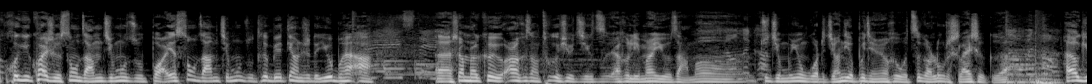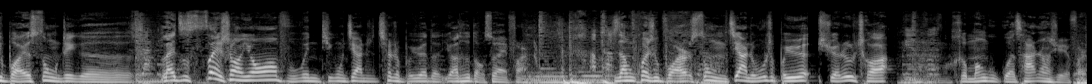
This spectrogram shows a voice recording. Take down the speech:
会给快手送咱们节目组榜一送咱们节目组特别定制的 U 盘啊。呃，上面刻有“二和尚脱口秀”几个字，然后里面有咱们做节目用过的经典背景乐和我自个儿录的十来首歌，还要给宝爷送这个来自塞上杨王府为你提供价值七十八元的羊头捣蒜一份儿，给咱们快手宝儿送价值五十八元血肉肠和蒙古国餐任选一份儿，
